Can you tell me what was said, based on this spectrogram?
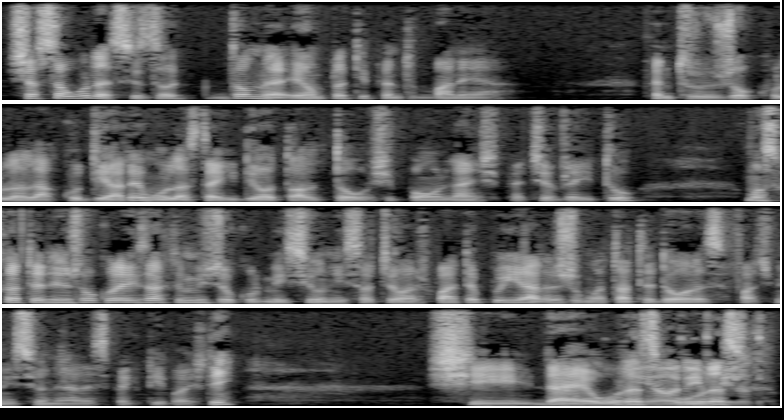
Și asta urăsc. Zic, domnule, eu am plătit pentru banii aia. Pentru jocul ăla, cu diaremul ăsta idiot al tău și pe online și pe ce vrei tu, mă scoate din jocul exact în mijlocul misiunii sau ceva. Și poate pui iară jumătate de oră să faci misiunea respectivă, știi? Și da, urăsc, urăsc,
